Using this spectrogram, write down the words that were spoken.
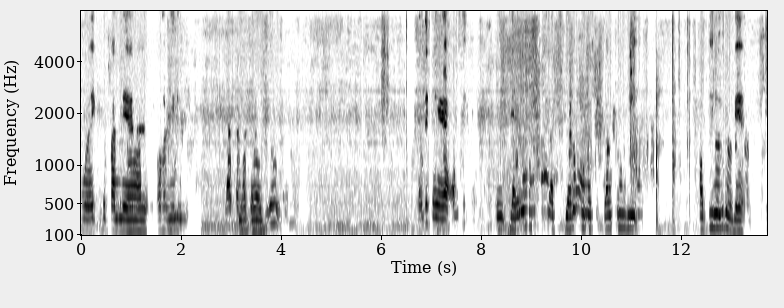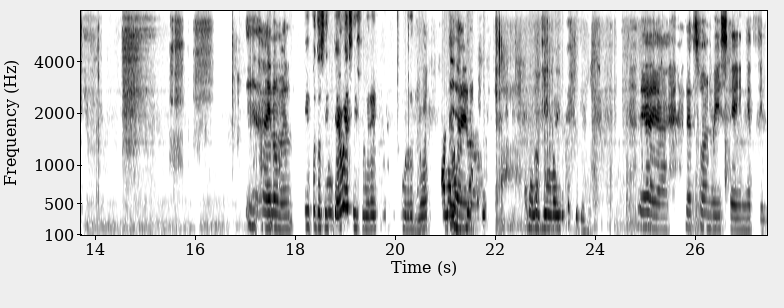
mulai ke depannya orang ini akan ada lagi tuh tapi kayak jarum jarum menusuk langsung di hati lo gitu kayak. Yeah, I know, man. diputusin cewek sih sebenarnya menurut gua. Iya, analogi iya. analogi yang paling dekat gitu Ya ya, that's one way saying it sih.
